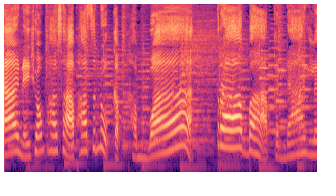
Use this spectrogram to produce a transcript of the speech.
ได้ในช่วงภาษาพาสนุกกับคำว่า ตราบาปกันได้เล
